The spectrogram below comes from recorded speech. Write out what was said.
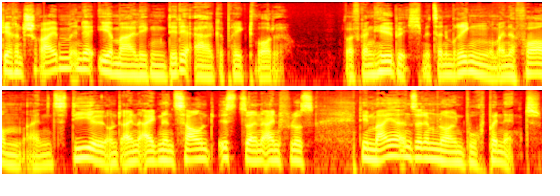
deren Schreiben in der ehemaligen DDR geprägt wurde. Wolfgang Hilbig mit seinem Ringen um eine Form, einen Stil und einen eigenen Sound ist so ein Einfluss, den Meyer in seinem neuen Buch benennt.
